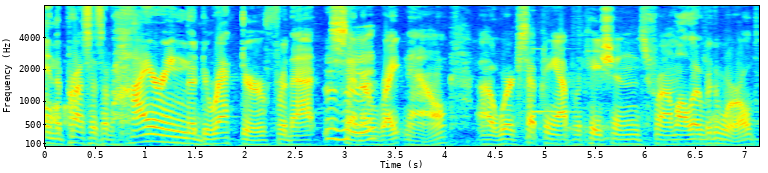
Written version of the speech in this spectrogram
in the process of hiring the director for that center right now. Uh, we're accepting applications from all over the world,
